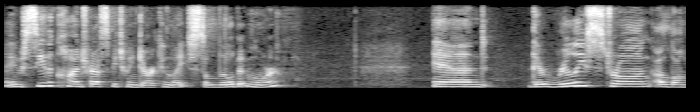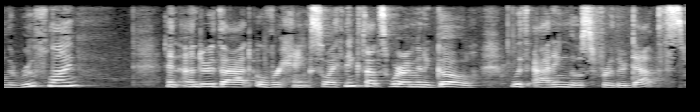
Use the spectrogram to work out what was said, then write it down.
you see the contrast between dark and light just a little bit more, and they're really strong along the roof line and under that overhang. So I think that's where I'm going to go with adding those further depths.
